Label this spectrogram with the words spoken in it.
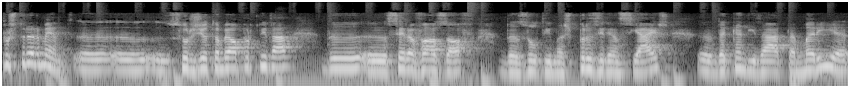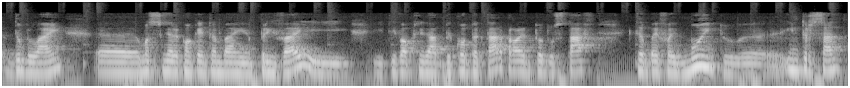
Posteriormente uh, surgiu também a oportunidade de uh, ser a voz off das últimas presidenciais da candidata Maria de Belém, uma senhora com quem também privei e, e tive a oportunidade de contactar, para além de todo o staff que também foi muito uh, interessante.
